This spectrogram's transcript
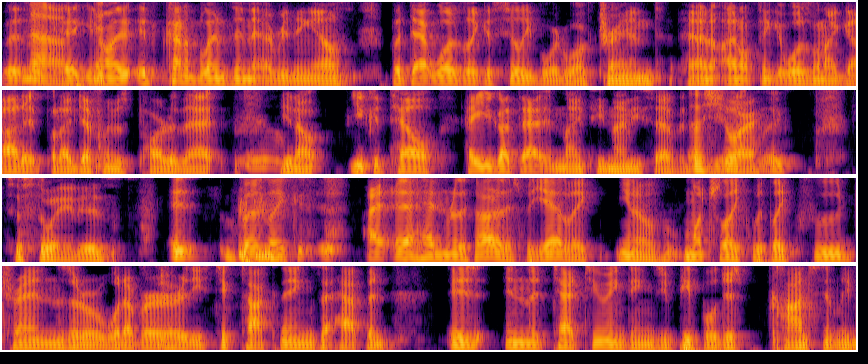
No, like, you know it, it kind of blends into everything else but that was like a silly boardwalk trend. I don't, I don't think it was when i got it but i definitely was part of that. You know you could tell hey you got that in 1997 Oh, uh, You know, sure. like, it's just the way it is. It, but like I, I hadn't really thought of this, but yeah, like you know, much like with like food trends or whatever these TikTok things that happen, is in the tattooing things, you people just constantly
